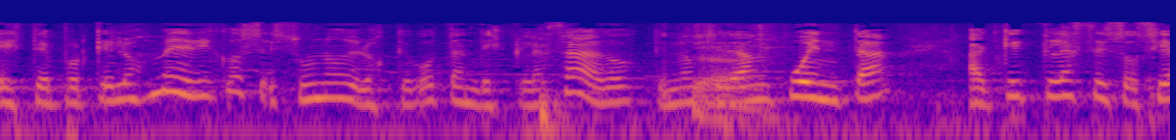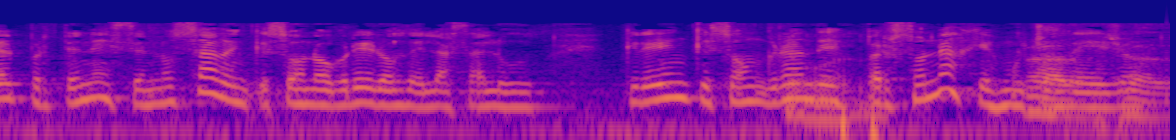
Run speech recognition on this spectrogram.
Este, porque los médicos es uno de los que votan desclasados, que no se dan cuenta a qué clase social pertenecen, no saben que son obreros de la salud, creen que son grandes personajes muchos de ellos.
